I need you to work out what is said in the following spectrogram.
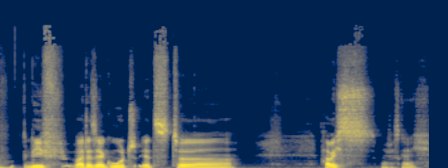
lief weiter sehr gut. Jetzt äh, habe ich es, ich weiß gar nicht,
